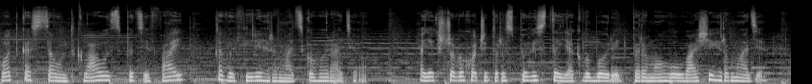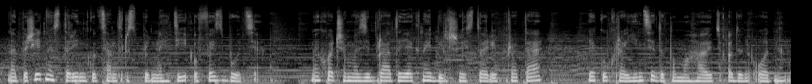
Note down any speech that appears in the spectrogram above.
Podcast, SoundCloud, Spotify та в ефірі громадського радіо. А якщо ви хочете розповісти, як виборюють перемогу у вашій громаді, напишіть на сторінку Центру спільних дій у Фейсбуці. Ми хочемо зібрати якнайбільше історій про те, як українці допомагають один одному.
